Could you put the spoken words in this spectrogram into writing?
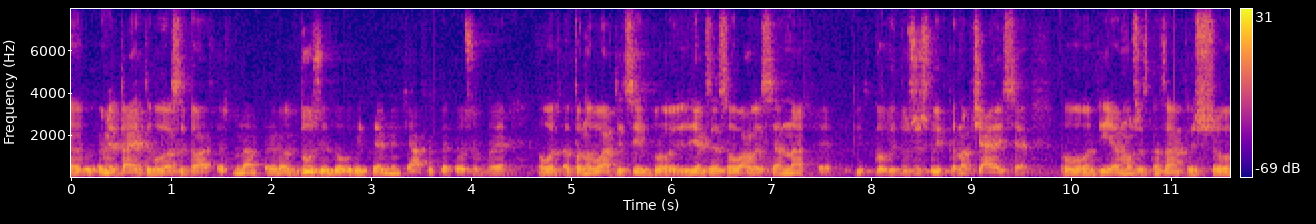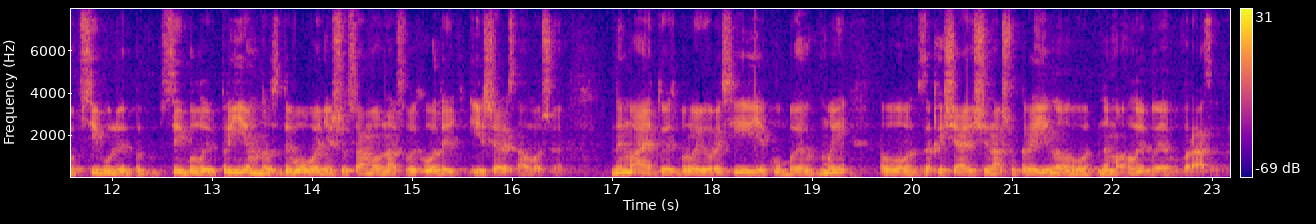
е, ви пам'ятаєте, була ситуація, що нам треба дуже довгий термін часу для того, щоб от опанувати ці зброї. Як з'ясувалося, наші військові дуже швидко навчаються. От і я можу сказати, що всі були всі були приємно здивовані, що саме у нас виходить, і ще раз наголошую. Немає тої зброї у Росії, яку би ми, от, захищаючи нашу країну, от не могли би вразити.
